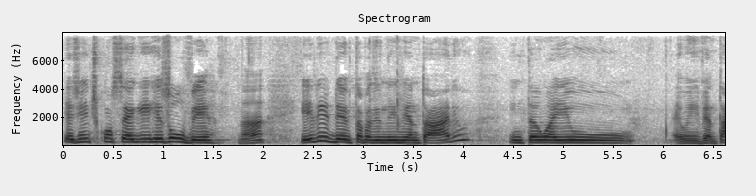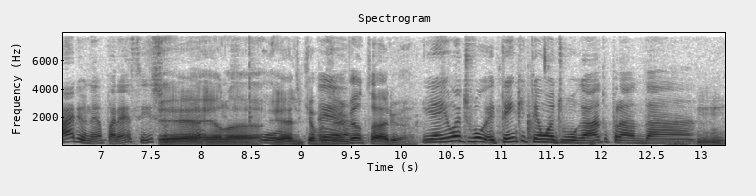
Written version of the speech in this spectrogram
e a gente consegue resolver. Né? Ele deve estar fazendo inventário, então aí o, é o inventário, né? Parece isso? É, né? ela, isso, é, ele quer fazer é. o inventário. É. E aí o advogado, tem que ter um advogado para dar uhum.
